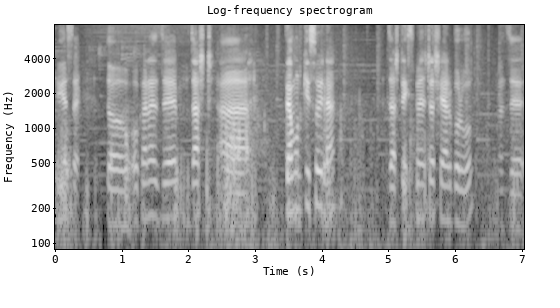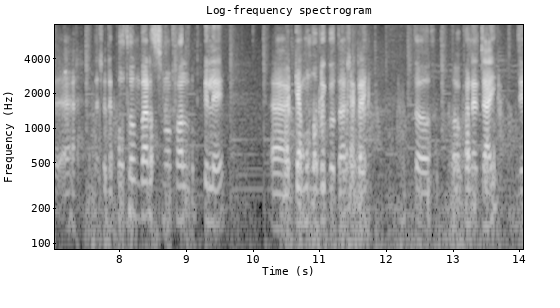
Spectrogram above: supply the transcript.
ঠিক আছে? তো ওখানে যে জাস্ট তেমন কিছুই না জাস্ট এক্সপিরিয়েন্সটা শেয়ার করব, যে আসলে প্রথমবার স্নোফল পেলে কেমন অভিজ্ঞতা সেটাই। তো ওখানে যাই যে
